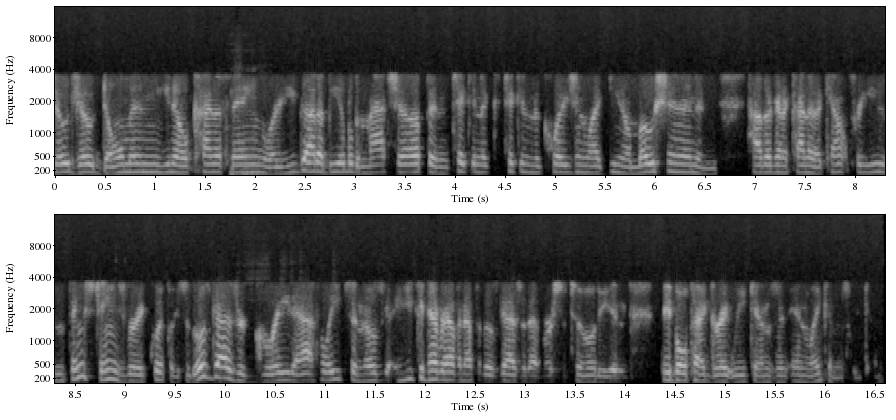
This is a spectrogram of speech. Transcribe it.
JoJo Domann, you know, kind of thing, mm-hmm. where you got to be able to match up and take into take into equation like you know motion and how they're going to kind of account for you. And things change very quickly. So those guys are great athletes, and those you could never have enough of those guys with that versatility. And they both had great weekends in, in Lincoln this weekend.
